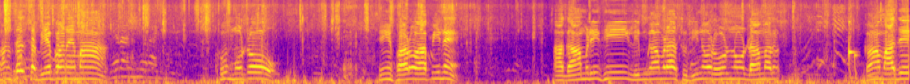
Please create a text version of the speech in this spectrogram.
સંસદ સભ્ય પણ એમાં ખૂબ મોટો સિંહ ફાળો આપીને આ ગામડીથી લીમગામડા સુધીનો રોડનો ડામર કામ આજે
